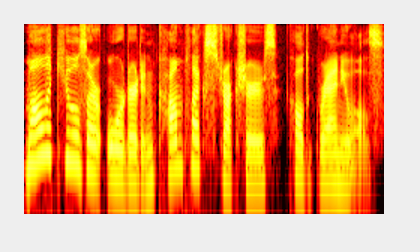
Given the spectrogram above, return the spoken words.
molecules are ordered in complex structures called granules.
